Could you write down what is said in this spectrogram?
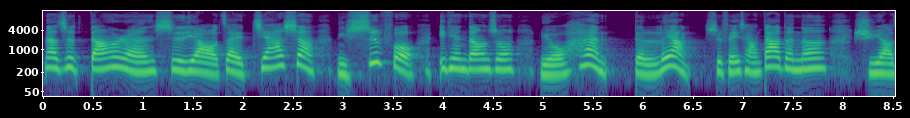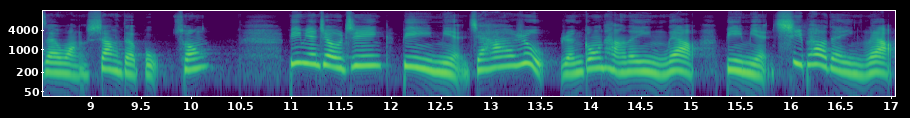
那这当然是要再加上你是否一天当中流汗的量是非常大的呢？需要再往上的补充。避免酒精，避免加入人工糖的饮料，避免气泡的饮料。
